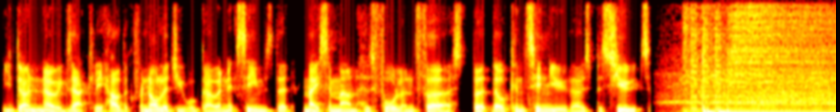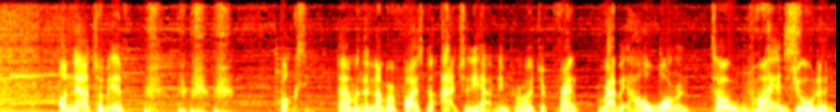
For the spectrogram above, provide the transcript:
You don't know exactly how the chronology will go, and it seems that Mason Mount has fallen first, but they'll continue those pursuits. On now to a bit of boxing. And with a number of fights not actually happening, promoter Frank Rabbit Hole Warren told and Jordan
